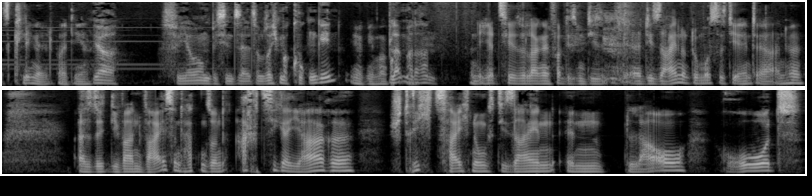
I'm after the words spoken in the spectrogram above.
Es klingelt bei dir. Ja, das finde ich auch ein bisschen seltsam. Soll ich mal gucken gehen? Ja, geh mal Bleib mal gucken. dran. Und ich erzähle so lange von diesem äh, Design und du musst es dir hinterher anhören. Also die, die waren weiß und hatten so ein 80er Jahre Strichzeichnungsdesign in blau, rot,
